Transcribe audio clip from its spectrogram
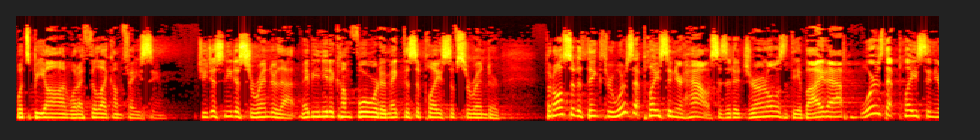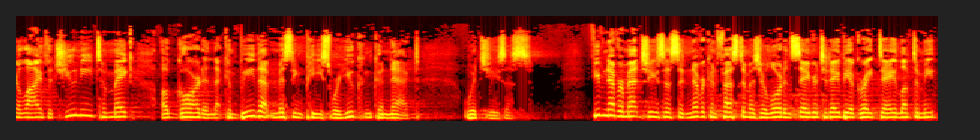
what's beyond what I feel like I'm facing. But you just need to surrender that. Maybe you need to come forward and make this a place of surrender but also to think through where's that place in your house? Is it a journal? Is it the Abide app? Where's that place in your life that you need to make a garden that can be that missing piece where you can connect with Jesus? If you've never met Jesus and never confessed him as your Lord and Savior, today be a great day. Love to meet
